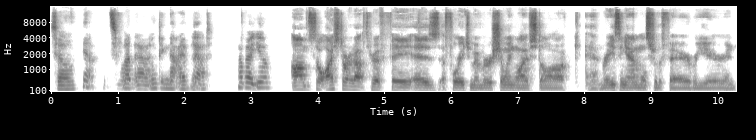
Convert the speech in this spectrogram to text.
So yeah, it's one, one thing that I've learned. Yeah. How about you? Um, so I started out through FFA as a 4-H member, showing livestock and raising animals for the fair every year. And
